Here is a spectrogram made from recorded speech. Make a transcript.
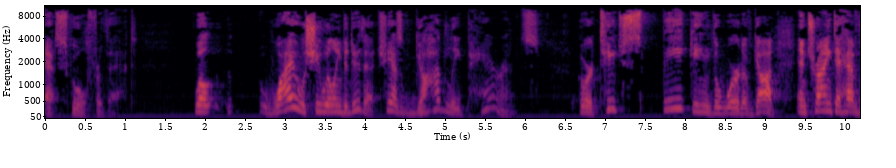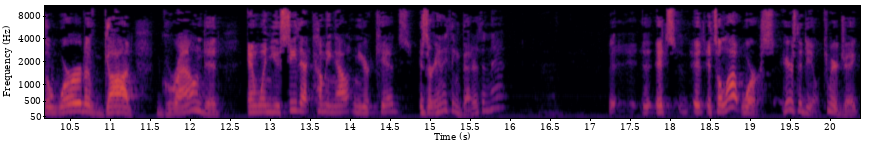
at school for that. Well, why was she willing to do that? She has godly parents who are teach speaking the word of God and trying to have the word of God grounded. And when you see that coming out in your kids, is there anything better than that? It's, it's a lot worse. Here's the deal. Come here, Jake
